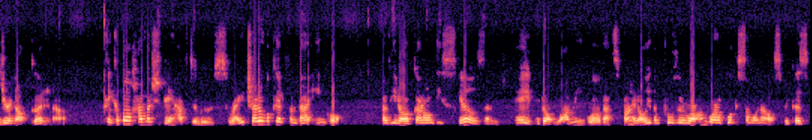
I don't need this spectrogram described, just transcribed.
you're not good enough. Think about how much they have to lose, right? Try to look at it from that angle of, you know, I've got all these skills and hey, they don't want me, well, that's fine. I'll either prove them wrong or I'll go to someone else because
